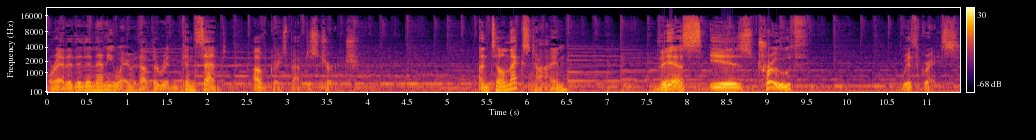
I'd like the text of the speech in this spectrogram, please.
or edit it in any way without the written consent of Grace Baptist Church. Until next time, this is Truth with Grace.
